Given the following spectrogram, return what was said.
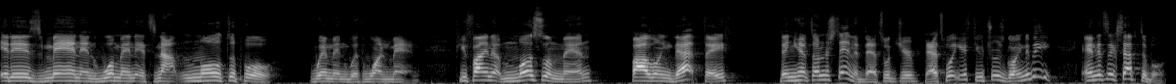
it is man and woman, it's not multiple women with one man. If you find a Muslim man following that faith, then you have to understand that that's what your that's what your future is going to be and it's acceptable.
